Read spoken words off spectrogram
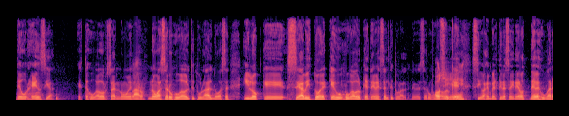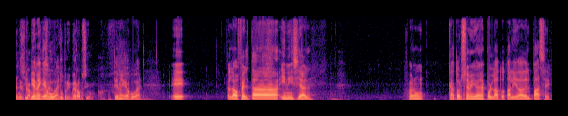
de urgencia este jugador. O sea, no, es, Claro. no va a ser un jugador titular, no va a ser. Y lo que se ha visto es que es un jugador que debe ser titular. Debe ser un Oh, jugador sí. que si vas a invertir ese dinero, debe jugar en el Sí, campo. tiene debe que ser jugar. Tu primera opción. Tiene que jugar. Eh, la oferta inicial fueron 14 millones por la totalidad del pase.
